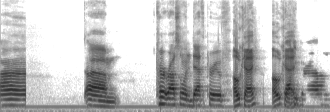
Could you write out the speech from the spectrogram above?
Uh, um, Kurt Russell in Death Proof. Okay, Okay. Jackie. Brown,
